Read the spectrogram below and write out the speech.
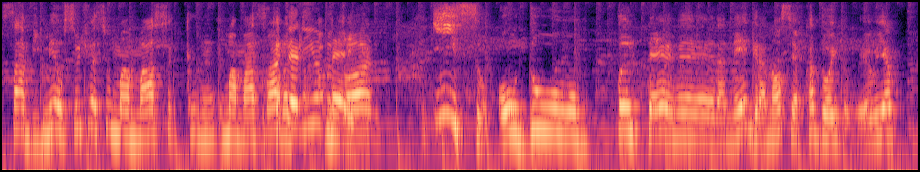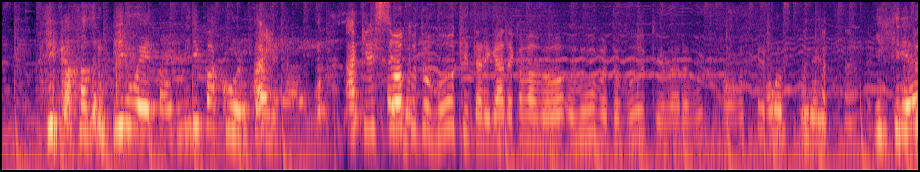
Sabe, meu, se eu tivesse uma massa, uma máscara Martelinho do Thor. Isso, ou do Pantera Negra, nossa, ia ficar doido. Eu ia ficar fazendo pirueta, um mini parkour, sabe? Aquele soco do Hulk, tá ligado? Aquela lu- luva do Hulk, mano, muito bom. E criança,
